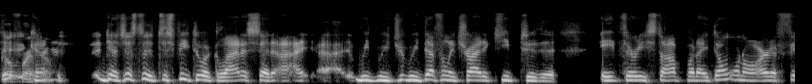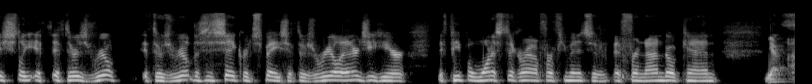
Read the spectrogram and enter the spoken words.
Go for it Can I Bill. just- Yeah, just to, to speak to what Gladys said, I, I, we, we, we definitely try to keep to the eight thirty stop, but I don't want to artificially, if, if there's real, if there's real, this is sacred space. If there's real energy here, if people want to stick around for a few minutes, if, if Fernando can, yes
